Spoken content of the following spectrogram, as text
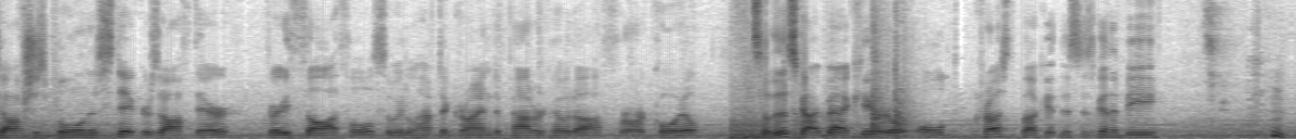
Josh is pulling his stickers off there. Very thoughtful, so we don't have to grind the powder coat off for our coil. So this guy back here, old crust bucket, this is going to be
